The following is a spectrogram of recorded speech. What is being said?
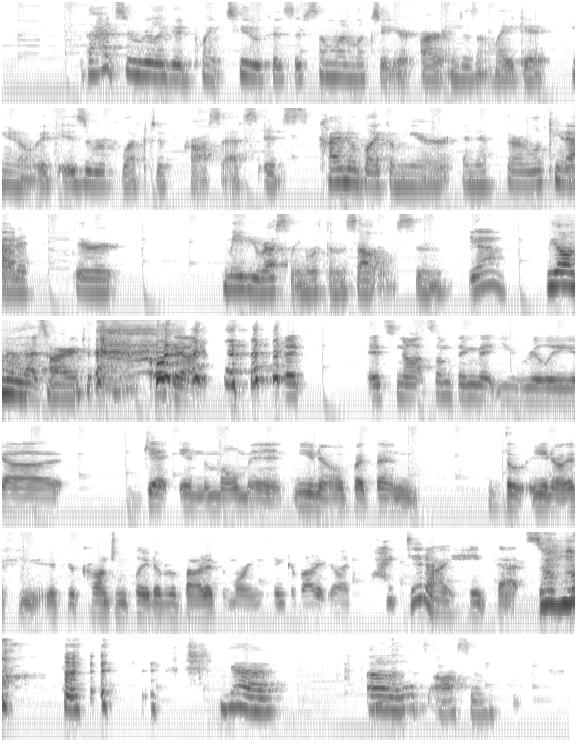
that's a really good point too, because if someone looks at your art and doesn't like it, you know, it is a reflective process. It's kind of like a mirror, and if they're looking at it, they're maybe wrestling with themselves, and yeah. we all know that's hard. Oh, yeah. it, it's not something that you really uh, get in the moment, you know, but then the you know if you if you're contemplative about it the more you think about it you're like why did i hate that so much yeah. Oh, that's awesome.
